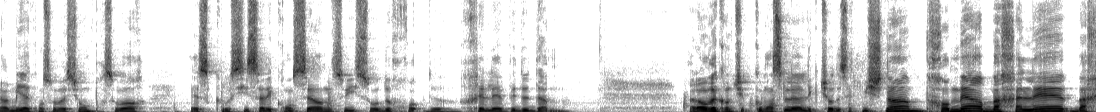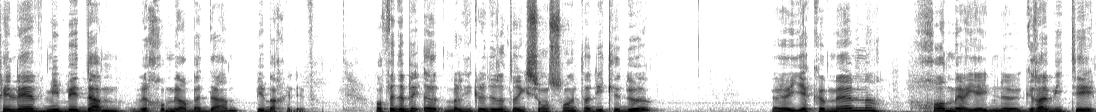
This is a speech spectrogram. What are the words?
permis à consommation pour savoir est-ce que aussi ça les concerne, ce sont de, de relève et de dame. Alors on va commencer la lecture de cette Mishnah. Chomer bachelev mi bedam, chomer badam mi bachelev. En fait, euh, malgré que les deux interdictions sont interdites, les deux, euh, il y a quand même chomer, il y a une gravité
